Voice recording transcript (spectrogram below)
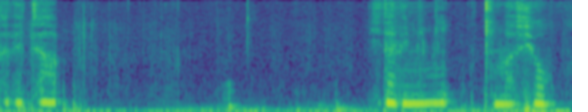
それじゃあ左耳いきましょう。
